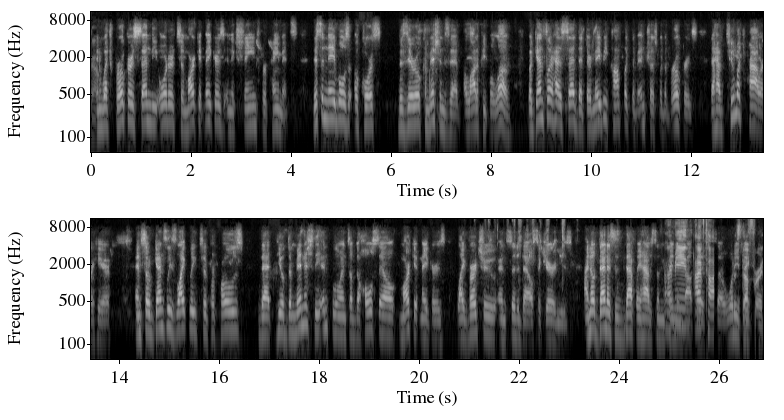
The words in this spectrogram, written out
Yeah. in which brokers send the order to market makers in exchange for payments. This enables, of course, the zero commissions that a lot of people love. But Gensler has said that there may be conflict of interest with the brokers that have too much power here. And so Gensler's likely to propose that he'll diminish the influence of the wholesale market makers like Virtu and Citadel Securities. I know Dennis is definitely have some I mean, about I've this. talked so what do you stuff think? for a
